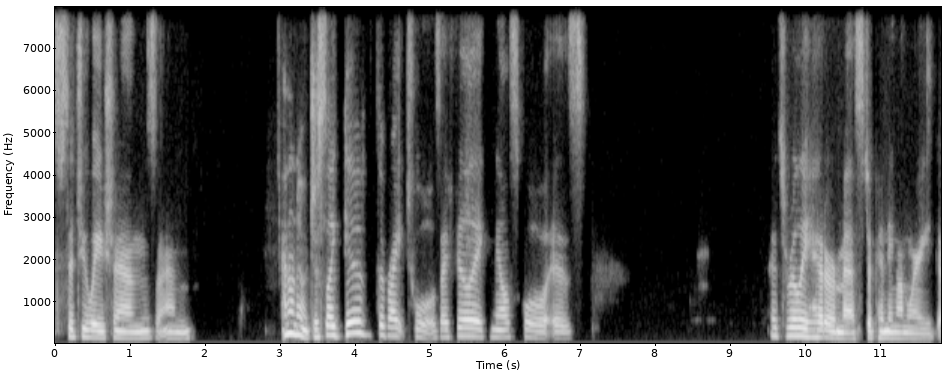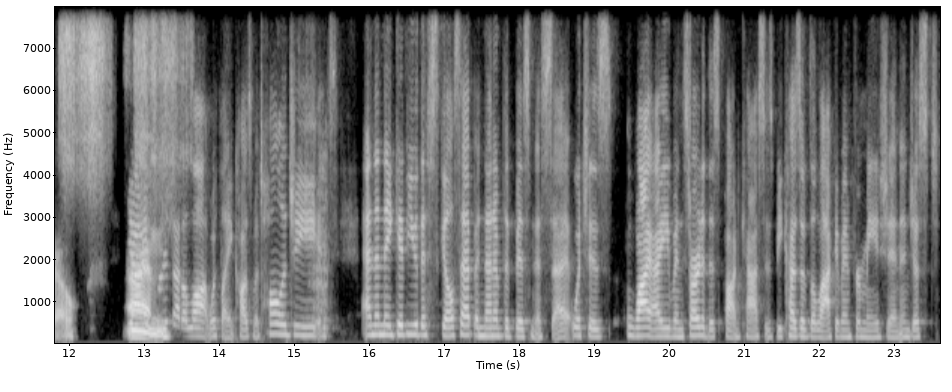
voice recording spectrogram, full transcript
situations and I don't know, just like give the right tools. I feel like nail school is it's really hit or miss depending on where you go. Yeah, um, I've heard that a lot with like cosmetology. It's and then they give you the skill set but none of the business set, which is why I even started this podcast is because of the lack of information and just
